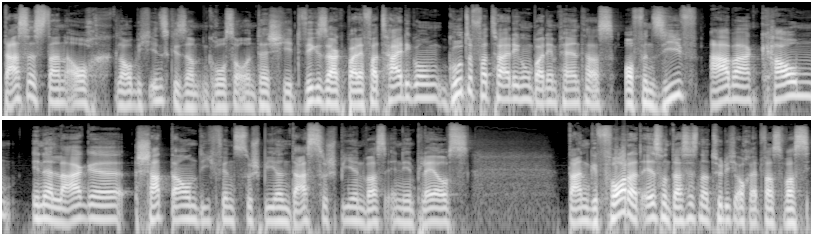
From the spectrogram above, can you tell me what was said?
das ist dann auch, glaube ich, insgesamt ein großer Unterschied. Wie gesagt, bei der Verteidigung, gute Verteidigung bei den Panthers, offensiv, aber kaum in der Lage, Shutdown-Defense zu spielen, das zu spielen, was in den Playoffs dann gefordert ist. Und das ist natürlich auch etwas, was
